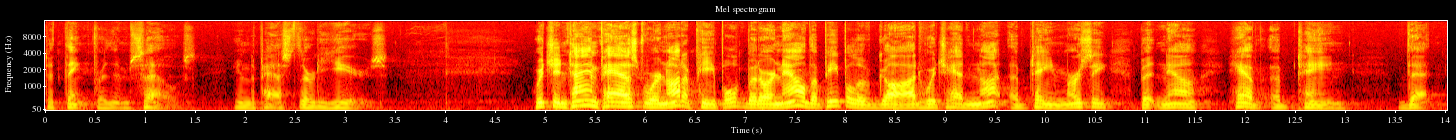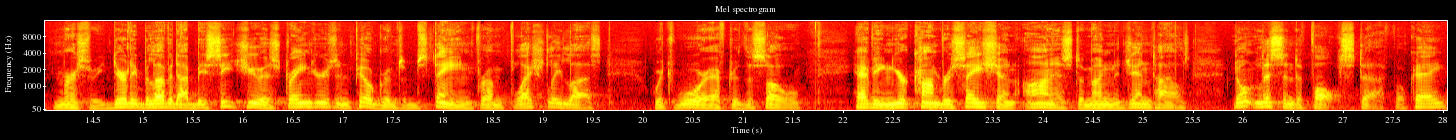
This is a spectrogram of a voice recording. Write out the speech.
to think for themselves in the past 30 years, which in time past were not a people, but are now the people of God, which had not obtained mercy, but now have obtained that mercy. Dearly beloved, I beseech you, as strangers and pilgrims, abstain from fleshly lust which war after the soul, having your conversation honest among the Gentiles don't listen to false stuff, okay?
